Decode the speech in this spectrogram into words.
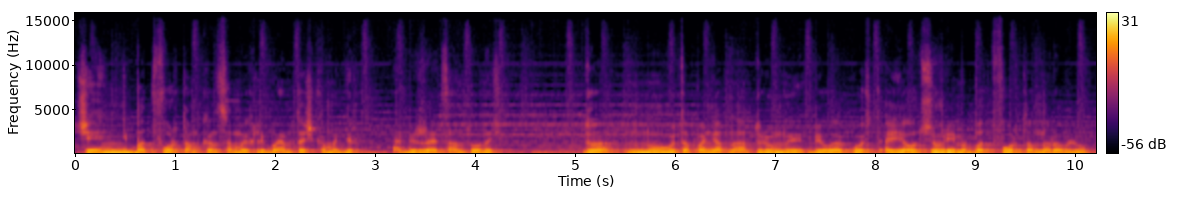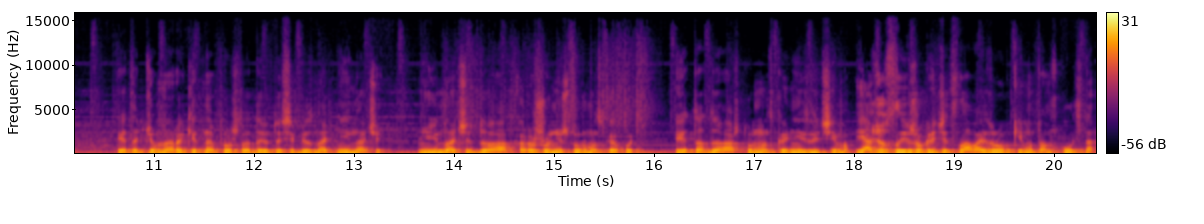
Чай не Батфортом консомы хлебаем, товарищ командир, обижается Антоныч. Да? Ну вы-то понятно, трюмные, белая кость. А я вот все время Батфортом норовлю. Это темное ракетное прошлое дает о себе знать не иначе. Не иначе, да. Хорошо, не штурманская хоть. Это да, штурманская неизлечима. Я же слышу, кричит Слава из рубки, ему там скучно.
